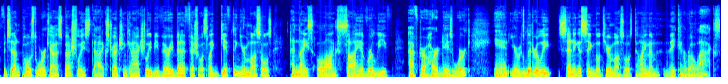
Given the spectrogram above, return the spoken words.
If it's done post workout, especially, static stretching can actually be very beneficial. It's like gifting your muscles a nice long sigh of relief after a hard day's work. And you're literally sending a signal to your muscles telling them they can relax,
